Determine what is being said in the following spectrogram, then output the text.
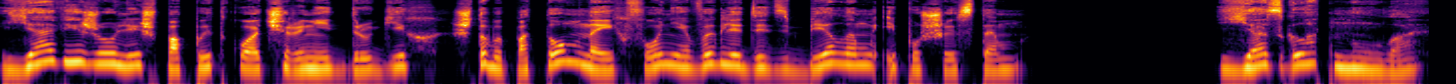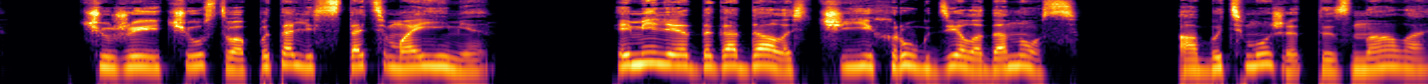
Я вижу лишь попытку очернить других, чтобы потом на их фоне выглядеть белым и пушистым». Я сглотнула. Чужие чувства пытались стать моими. Эмилия догадалась, чьих рук дело донос. А, быть может, ты знала.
